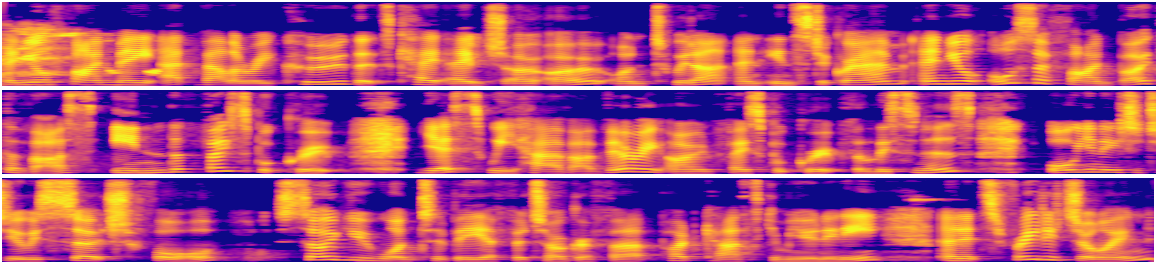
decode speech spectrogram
And you'll find me at Valerie Khoo, that's K H O O, on Twitter and Instagram. And you'll also find both of us in the Facebook group. Yes, we have our very own Facebook group for listeners. All you need to do is search for So You Want to Be a Photographer podcast community, and it's free to join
